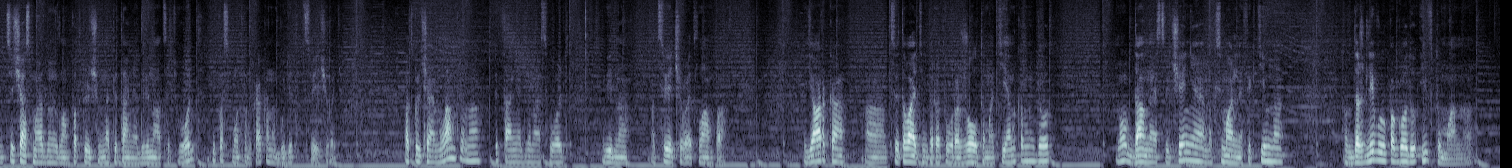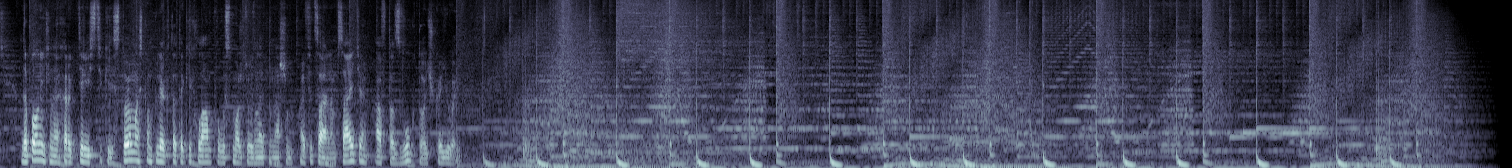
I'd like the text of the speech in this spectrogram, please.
Сейчас мы одну из ламп подключим на питание 12 вольт и посмотрим, как она будет отсвечивать. Подключаем лампу на питание 12 вольт. Видно, отсвечивает лампа ярко. А, цветовая температура желтым оттенком идет. Но ну, данное освещение максимально эффективно в дождливую погоду и в туманную. Дополнительные характеристики и стоимость комплекта таких ламп вы сможете узнать на нашем официальном сайте автозвук.ua.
